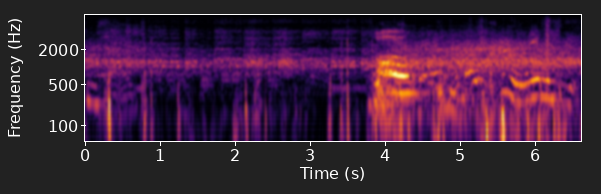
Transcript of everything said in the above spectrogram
Oh. Suicide. Oh! I'm gonna ram into it.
